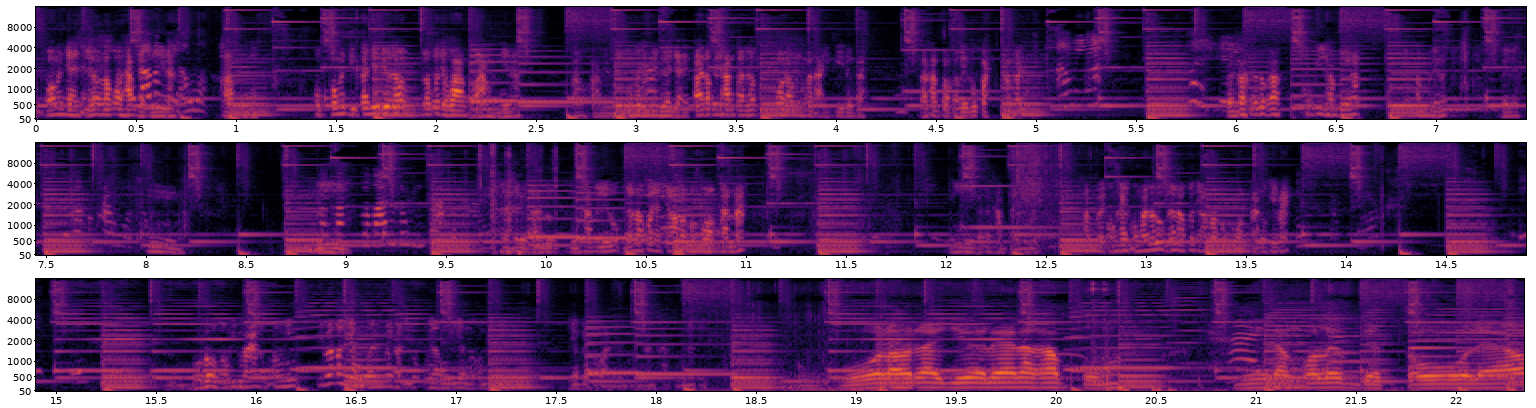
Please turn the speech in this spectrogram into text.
เพราะมันจะเราก็ทำแบบนี้ครับผมผมติดกันที่เราเราก็จะวางวางอย่างนี้นะวางวางอย่างนี้เรื่อยๆไปแล้วทำแล้วก็ทำมาอีกทีนึงนะครับต่อไปดูกันนะครับดูครับที่ทำนะทำนะอืมนี่เออทำเลยแล้วก็เอามาบอกกันนะนี่ทำแบบนี้ทำแบบให้ความรู้แล้วก็เอามาบอกกันใช่ไหมโอ้โหมันตรงนี้ก็ยังเหมือนกันยังยังยังเดี๋ยวไปก่อนนะครับโอ้โห เราได้เยอะแล้วนะครับ ผม นี่เราก็เริ่มจะโตแล้ว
